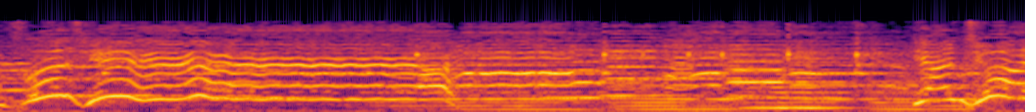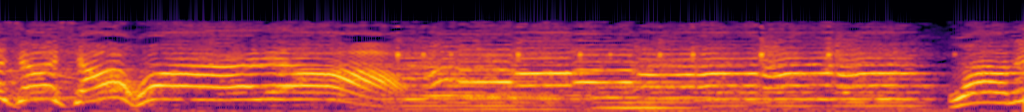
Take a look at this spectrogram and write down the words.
看仔细，点脚下吓坏了，往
